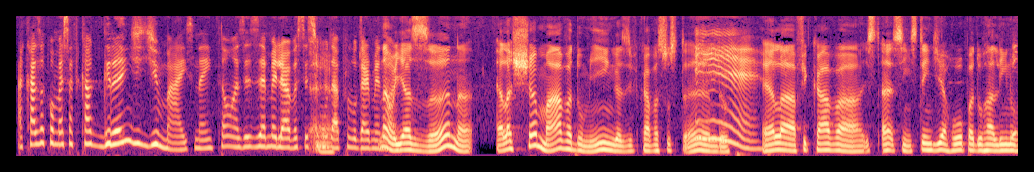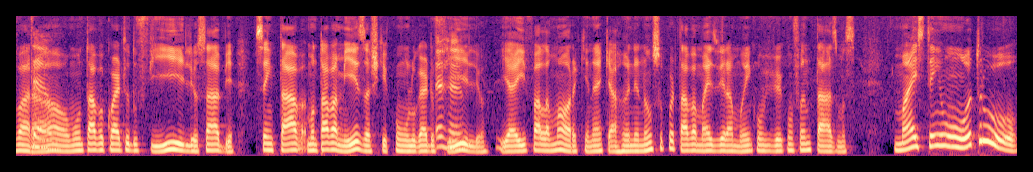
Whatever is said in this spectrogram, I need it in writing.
a casa começa a ficar grande demais, né? Então, às vezes é melhor você se É. mudar para um lugar menor. Não, e a Zana, ela chamava Domingas e ficava assustando. É. Ela ficava, assim, estendia a roupa do Ralim no Então. varal, montava o quarto do filho, sabe? Sentava, montava a mesa, acho que com o lugar do Aham. filho. E aí fala uma hora que, né, que a Hania não suportava mais ver a mãe conviver com fantasmas. Mas tem um outro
